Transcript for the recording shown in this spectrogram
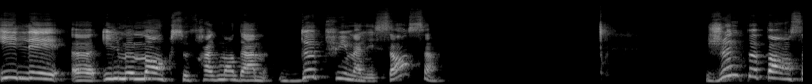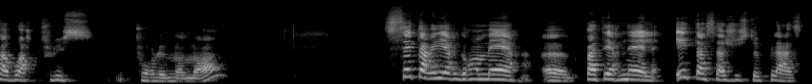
Il, il me manque ce fragment d'âme depuis ma naissance. Je ne peux pas en savoir plus pour le moment. Cette arrière-grand-mère euh, paternelle est à sa juste place.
